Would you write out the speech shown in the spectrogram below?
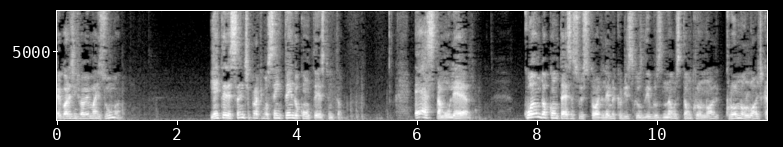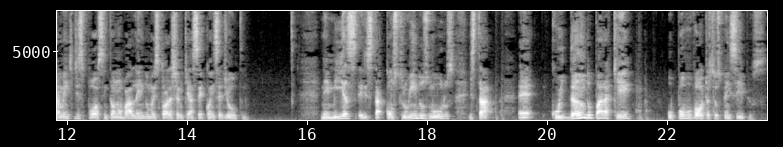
e agora a gente vai ver mais uma. E é interessante para que você entenda o contexto, então. Esta mulher, quando acontece a sua história, lembra que eu disse que os livros não estão cronologicamente dispostos, então não vá lendo uma história achando que é a sequência de outra. Neemias, ele está construindo os muros, está é, cuidando para que o povo volte aos seus princípios.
